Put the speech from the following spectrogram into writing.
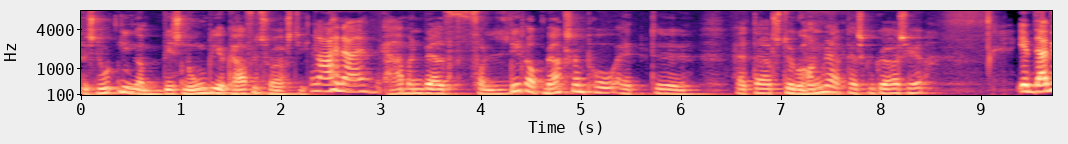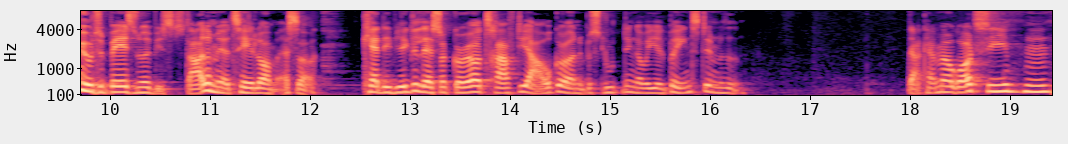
beslutninger, hvis nogen bliver kaffetørstig. nej, nej. Har man været for lidt opmærksom på, at, øh, at der er et stykke håndværk, der skal gøres her? Jamen, der er vi jo tilbage til noget, vi startede med at tale om. Altså, kan det virkelig lade sig gøre at træffe de afgørende beslutninger ved hjælp af enstemmighed? Der kan man jo godt sige, hmm,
